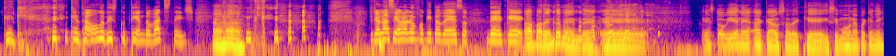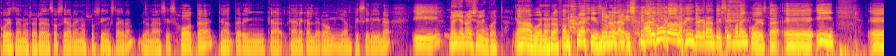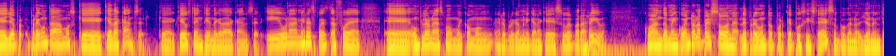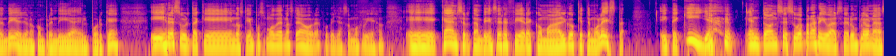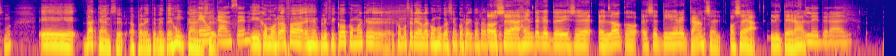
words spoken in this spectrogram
que, que, estamos discutiendo backstage. Ajá. Yo nací hablando un poquito de eso, de que... Aparentemente, eh, esto viene a causa de que hicimos una pequeña encuesta en nuestras redes sociales, en nuestros Instagram. Jonasis J, Catherine Calderón y Ampicilina. Y. No, yo no hice la encuesta. Ah, bueno, Rafa no la hizo. Yo no la hice. Algunos de los integrantes hicimos una encuesta eh, y eh, yo preguntábamos qué, da cáncer. ¿Qué, usted entiende que da cáncer? Y una de mis respuestas fue eh, un pleonasmo muy común en República Dominicana que sube para arriba. Cuando me encuentro a la persona, le pregunto por qué pusiste eso, porque yo no entendía, yo no comprendía el por qué. Y resulta que en los tiempos modernos de ahora, porque ya somos viejos, eh, cáncer también se refiere como a algo que te molesta y te quilla, entonces sube para arriba al ser un pleonasmo, eh, da cáncer, aparentemente. Es un cáncer. Es un cáncer. Y como Rafa ejemplificó, ¿cómo, es que, cómo sería la conjugación correcta, Rafa? O sea, gente que te dice, el loco, ese tigre cáncer. O sea, literal. Literal.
